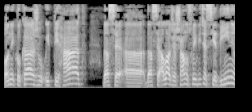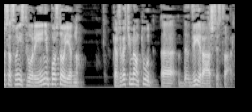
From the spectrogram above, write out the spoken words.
Oni koji kažu itihad, da se, da se Allah Đešanu svojim biće sjedinio sa svojim stvorenjem, postao jedno. Kaže, već imamo tu dvije različite stvari.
